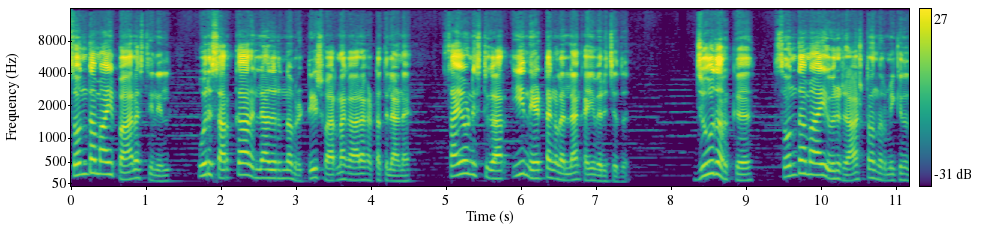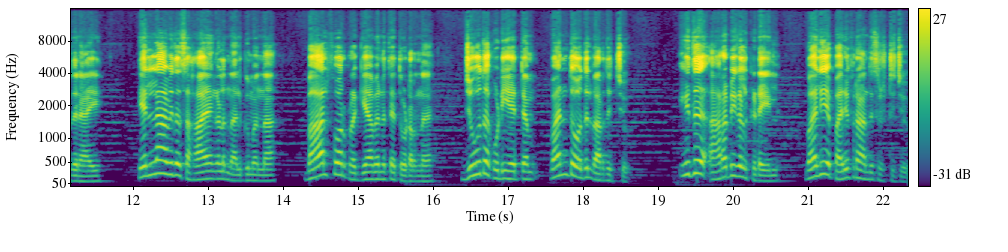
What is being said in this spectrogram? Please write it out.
സ്വന്തമായി പാലസ്തീനിൽ ഒരു സർക്കാർ ഇല്ലാതിരുന്ന ബ്രിട്ടീഷ് ഭരണകാലഘട്ടത്തിലാണ് സയോണിസ്റ്റുകാർ ഈ നേട്ടങ്ങളെല്ലാം കൈവരിച്ചത്. ജൂതർക്ക് സ്വന്തമായി ഒരു രാഷ്ട്രം നിർമ്മിക്കുന്നതിനായി എല്ലാവിധ സഹായങ്ങളും നൽകുമെന്ന ബാൽഫോർ പ്രഖ്യാപനത്തെ തുടർന്ന് ജൂത കുടിയേറ്റം വൻതോതിൽ വർദ്ധിച്ചു. ഇത് അറബികൾക്കിടയിൽ വലിയ പരിഭ്രാന്തി സൃഷ്ടിച്ചു.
